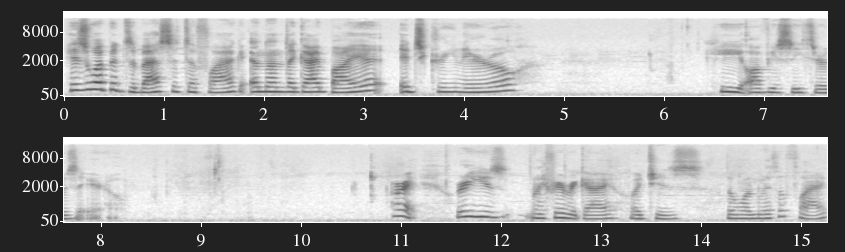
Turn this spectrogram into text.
His weapon's the best. It's a flag. And then the guy by it, it's green arrow. He obviously throws the arrow. Alright, we're going to use my favorite guy, which is the one with a flag.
